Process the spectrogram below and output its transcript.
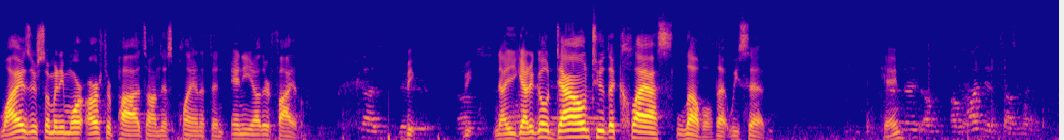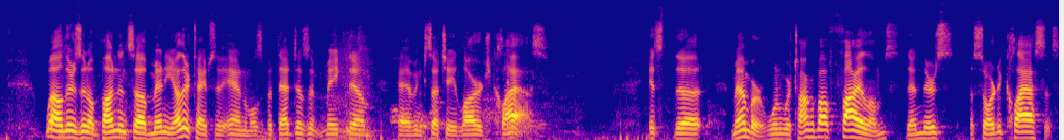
Why is there so many more arthropods on this planet than any other phylum? Because they're. Be- Be- Now you got to go down to the class level that we said. Okay. There's a- abundance of them. Well, there's an abundance of many other types of animals, but that doesn't make them having such a large class. It's the, remember, when we're talking about phylums, then there's assorted classes.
